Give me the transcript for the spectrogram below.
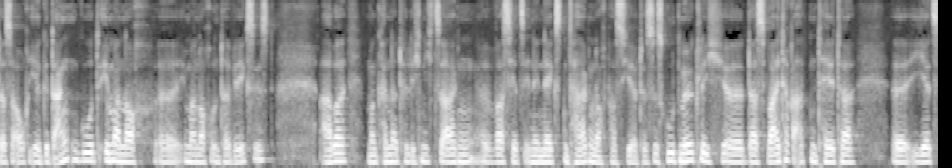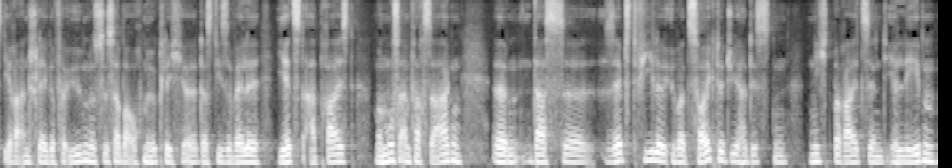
dass auch ihr Gedankengut immer noch, immer noch unterwegs ist. Aber man kann natürlich nicht sagen, was jetzt in den nächsten Tagen noch passiert. Es ist gut möglich, dass weitere Attentäter jetzt ihre Anschläge verüben. Es ist aber auch möglich, äh, dass diese Welle jetzt abreißt. Man muss einfach sagen, ähm, dass äh, selbst viele überzeugte Dschihadisten nicht bereit sind, ihr Leben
